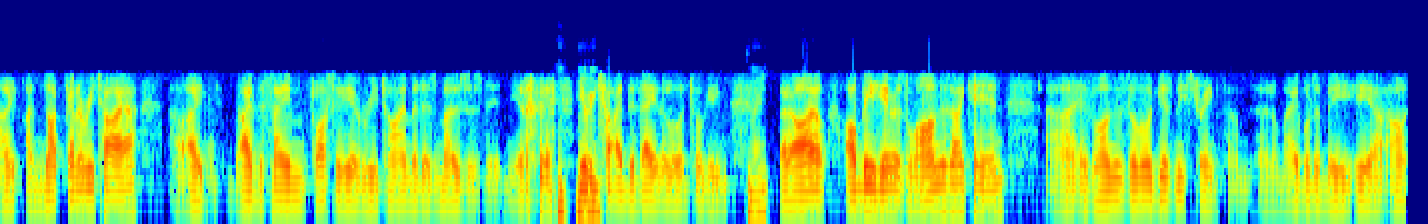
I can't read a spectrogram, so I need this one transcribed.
I, I'm not going to retire. I, I have the same philosophy of retirement as Moses did. You know, he retired the day the Lord took him. Right. But I'll I'll be here as long as I can, uh, as long as the Lord gives me strength, um, and I'm able to be here. I'll,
